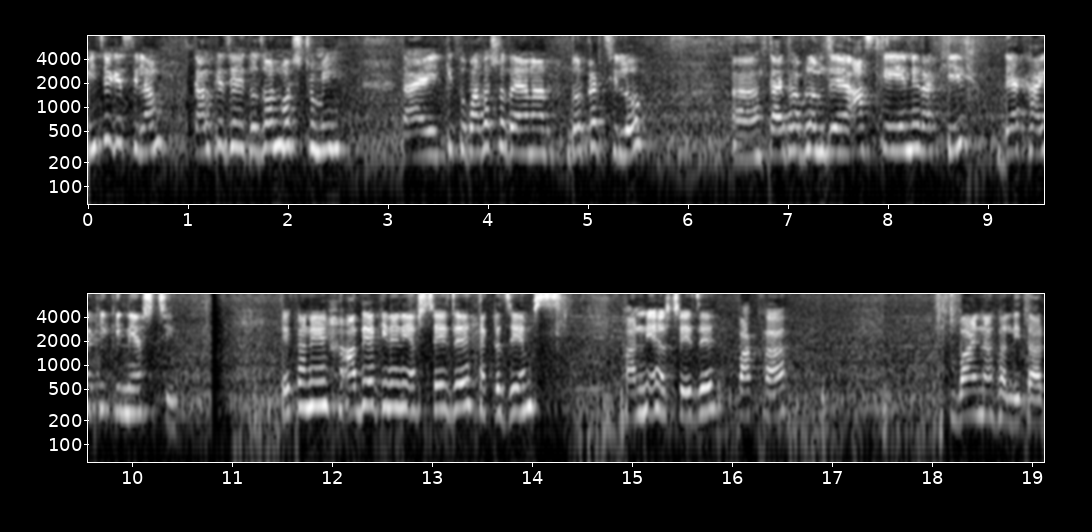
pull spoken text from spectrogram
নিচে গেছিলাম। কালকে যেহেতু জন্মাষ্টমী, তাই কিছু বাজার সদায় আনার দরকার ছিল। তাই ভাবলাম যে আজকে এনে রাখি, দেখাই কি কিনে আসছি। এখানে আদিয়া কিনে নিয়ে আসছে এই যে একটা জেমস, আর নিয়ে আসছে এই যে পাখা, বায়না খালি তার।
